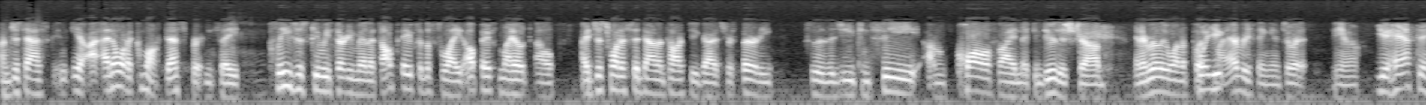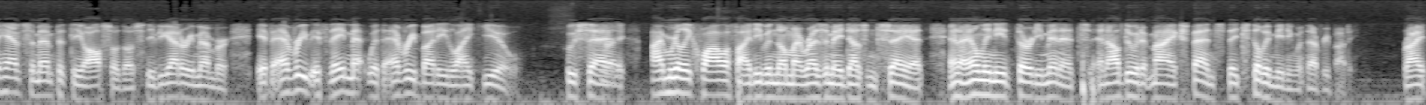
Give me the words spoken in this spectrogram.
I'm just asking, you know, I, I don't want to come off desperate and say, please just give me 30 minutes. I'll pay for the flight. I'll pay for my hotel. I just want to sit down and talk to you guys for 30 so that you can see I'm qualified and I can do this job. And I really want to put well, you, my everything into it. You know, you have to have some empathy also, though, Steve. You got to remember if every if they met with everybody like you, who said, right. I'm really qualified even though my resume doesn't say it, and I only need 30 minutes, and I'll do it at my expense, they'd still be meeting with everybody right?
